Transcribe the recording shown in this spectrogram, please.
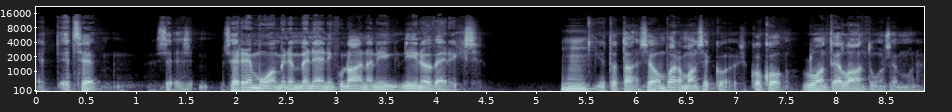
Et, et se, se, se remuaminen menee niin kuin aina niin, niin överiksi. Mm. Ja tota, se on varmaan se, se koko luonteen laatu on semmoinen.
